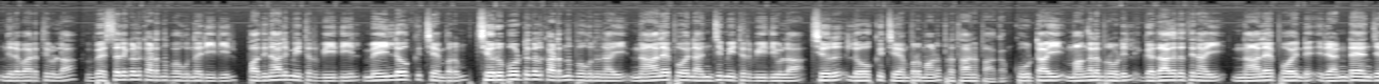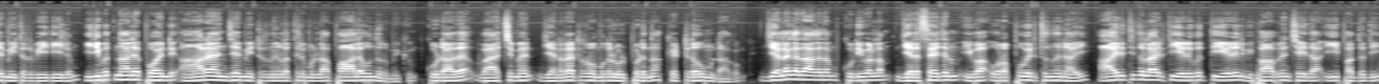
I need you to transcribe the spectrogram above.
നിലവാരത്തിലുള്ള വെസലുകൾ കടന്നു പോകുന്ന രീതിയിൽ പതിനാല് മീറ്റർ വീതിയിൽ മെയിൻ ലോക്ക് ചേംബറും ചെറുബോട്ടുകൾ കടന്നു പോകുന്നതിനായി നാല് പോയിന്റ് അഞ്ച് മീറ്റർ വീതിയുള്ള ചെറു ലോക്ക് ചേംബറുമാണ് പ്രധാന ഭാഗം. കൂട്ടായി മംഗലം റോഡിൽ ഗതാഗതത്തിനായി നാല് പോയിന്റ് രണ്ട് അഞ്ച് മീറ്റർ വീതിയിലും ഇരുപത്തിനാല് പോയിന്റ് ആറ് അഞ്ച് മീറ്റർ നീളത്തിലുമുള്ള പാലവും നിർമ്മിക്കും. കൂടാതെ വാച്ച്മാൻ ജനറേറ്റർ റൂമുകൾ ഉൾപ്പെടുന്ന കെട്ടിടവും ഉണ്ടാകും. ജലഗതാഗതം കുടിവെള്ളം ജലസേചനം ഇവ ഉറപ്പുവരുത്തുന്നതിനായി ആയിരത്തി തൊള്ളായിരത്തി എഴുപത്തിയേഴിൽ വിഭാവനം ചെയ്ത ഈ പദ്ധതി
